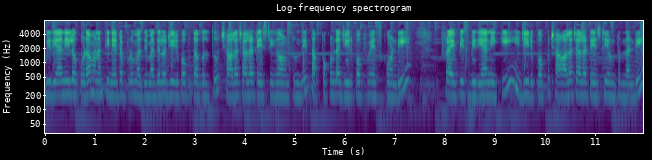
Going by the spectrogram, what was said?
బిర్యానీలో కూడా మనం తినేటప్పుడు మధ్య మధ్యలో జీడిపప్పు తగులుతూ చాలా చాలా టేస్టీగా ఉంటుంది. తప్పకుండా జీడిపప్పు వేసుకోండి. ఫ్రై పీస్ బిర్యానీకి ఈ జీడిపప్పు చాలా చాలా టేస్టీ ఉంటుందండి.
